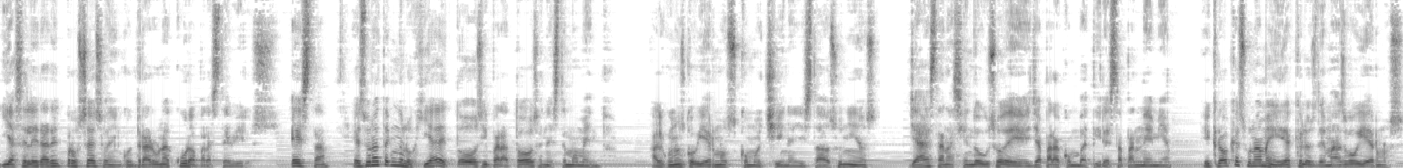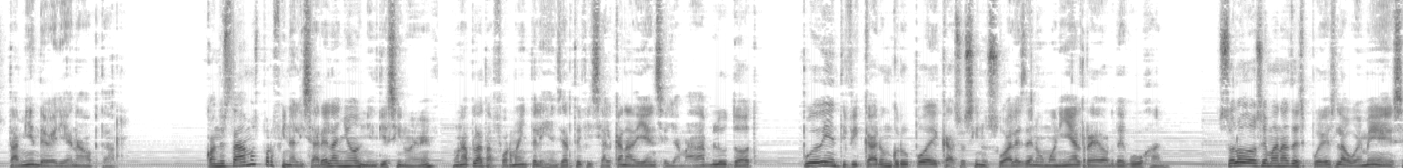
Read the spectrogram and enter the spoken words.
y acelerar el proceso de encontrar una cura para este virus. Esta es una tecnología de todos y para todos en este momento. Algunos gobiernos como China y Estados Unidos ya están haciendo uso de ella para combatir esta pandemia y creo que es una medida que los demás gobiernos también deberían adoptar. Cuando estábamos por finalizar el año 2019, una plataforma de inteligencia artificial canadiense llamada Blue Dot pudo identificar un grupo de casos inusuales de neumonía alrededor de Wuhan, Solo dos semanas después, la OMS,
